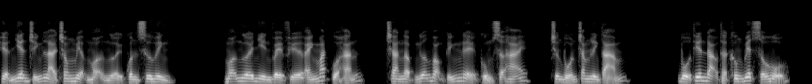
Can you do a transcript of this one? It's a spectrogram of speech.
hiển nhiên chính là trong miệng mọi người quân sư huynh. Mọi người nhìn về phía ánh mắt của hắn, tràn ngập ngưỡng vọng kính nể cùng sợ hãi, chương bốn trăm linh tám. Bộ thiên đạo thật không biết xấu hổ.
